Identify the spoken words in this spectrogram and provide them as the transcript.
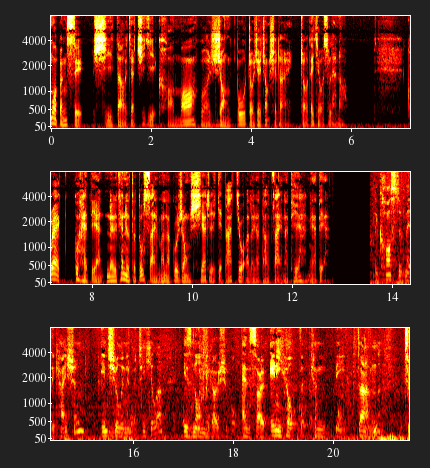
มัวเป็นสื่อสีดาวจะจีขอมอว่าจงปูโจเจจงเสดยโจได้เจอสุแลนอเกรกกูเห้เตียนเนื้อเทนูตัวตู้ใส่มาแล้วกูจงเชียรีเก็บป้าจัวอะไรอยู่ตาวใจนะเทียเนี่ยเดีย The cost of medication, insulin in particular, is non-negotiable, and so any help that can be done to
